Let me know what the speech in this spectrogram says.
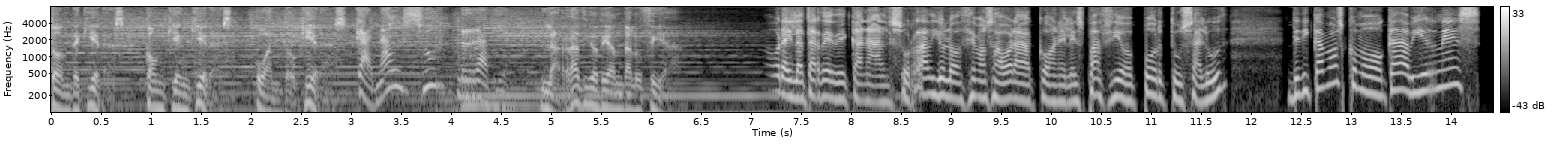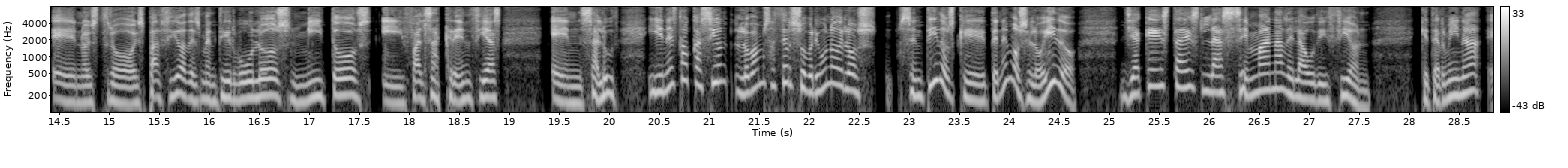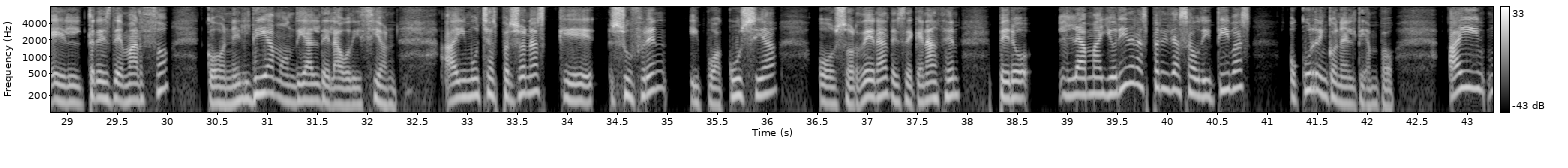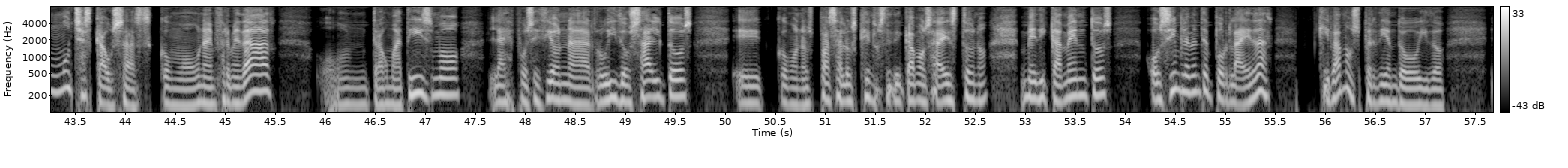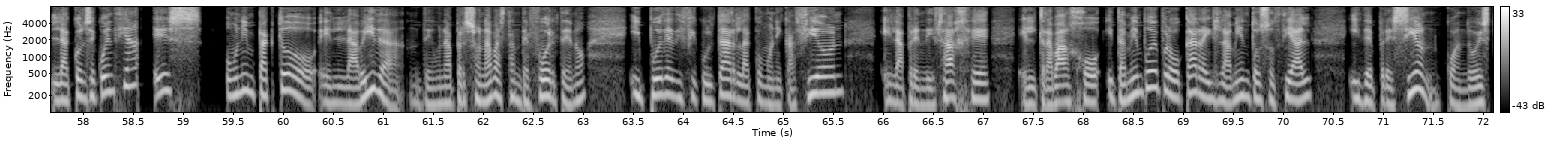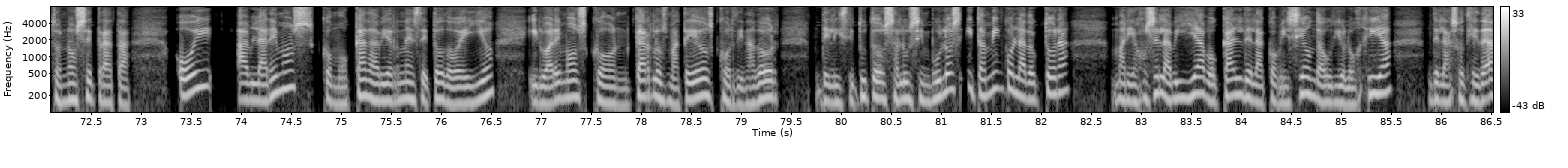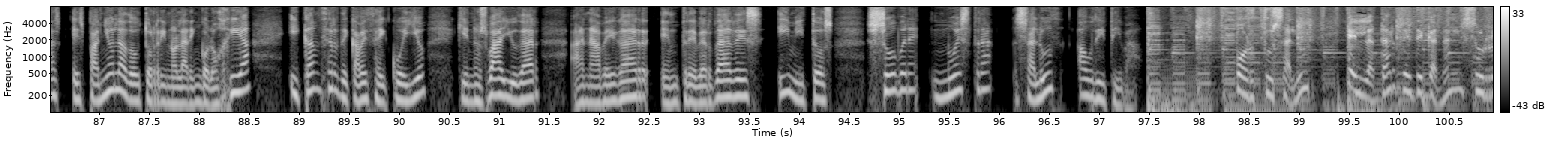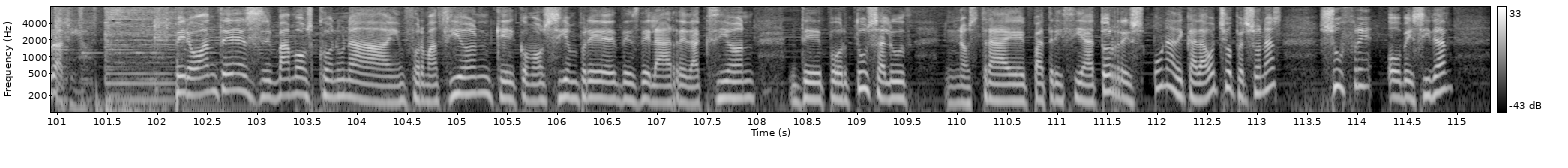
donde quieras, con quien quieras, cuando quieras. Canal Sur Radio. La radio de Andalucía. Ahora y la tarde de Canal Sur Radio lo hacemos ahora con el espacio Por tu Salud. Dedicamos como cada viernes eh, nuestro espacio a desmentir bulos, mitos y falsas creencias en salud. Y en esta ocasión lo vamos a hacer sobre uno de los sentidos que tenemos, el oído, ya que esta es la semana de la audición que termina el 3 de marzo con el Día Mundial de la Audición. Hay muchas personas que sufren hipoacusia o sordera desde que nacen, pero la mayoría de las pérdidas auditivas ocurren con el tiempo. Hay muchas causas, como una enfermedad, un traumatismo, la exposición a ruidos altos, eh, como nos pasa a los que nos dedicamos a esto, ¿no? medicamentos o simplemente por la edad que vamos perdiendo oído. La consecuencia es un impacto en la vida de una persona bastante fuerte, ¿no? Y puede dificultar la comunicación, el aprendizaje, el trabajo y también puede provocar aislamiento social y depresión cuando esto no se trata. Hoy Hablaremos, como cada viernes, de todo ello y lo haremos con Carlos Mateos, coordinador del Instituto Salud Sin Bulos, y también con la doctora María José Lavilla, vocal de la Comisión de Audiología de la Sociedad Española de Otorrinolaringología y Cáncer de Cabeza y Cuello, quien nos va a ayudar a navegar entre verdades y mitos sobre nuestra salud auditiva. Por tu salud, en la tarde de Canal Sur Radio. Pero antes vamos con una información que como siempre desde la redacción de Por tu Salud nos trae Patricia Torres. Una de cada ocho personas sufre obesidad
